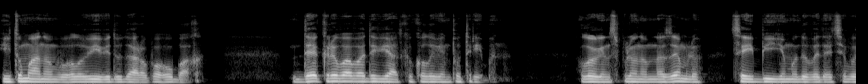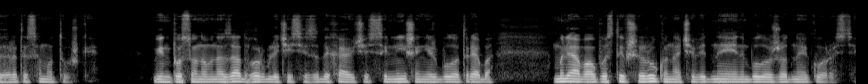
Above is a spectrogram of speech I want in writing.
і туманом в голові від удару по губах. Де кривава дев'ятка, коли він потрібен? Логін сплюнув на землю, цей бій йому доведеться виграти самотужки. Він посунув назад, горблячись і задихаючись сильніше, ніж було треба, мляво опустивши руку, наче від неї не було жодної користі,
